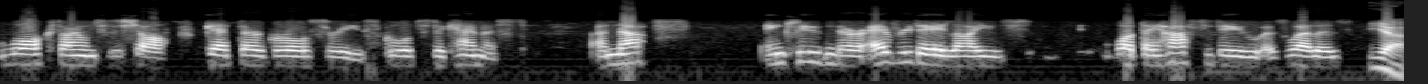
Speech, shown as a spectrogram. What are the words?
walk down to the shop, get their groceries, go to the chemist. And that's including their everyday lives what they have to do as well as yeah.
